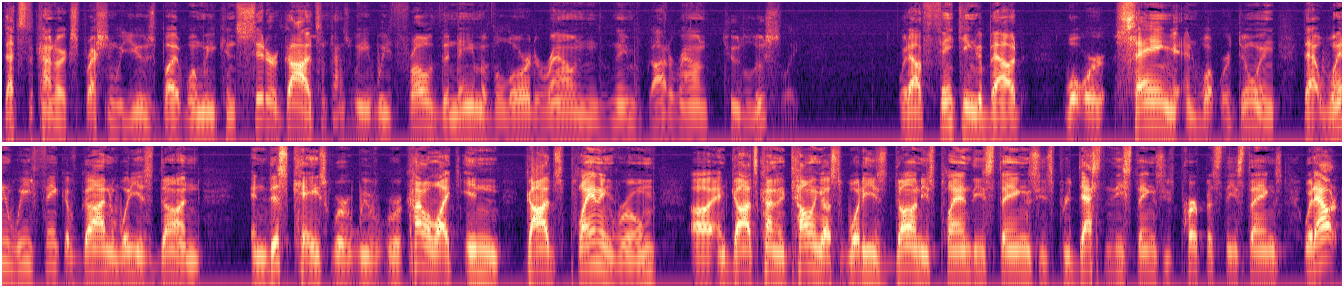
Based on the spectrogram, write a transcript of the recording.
That's the kind of expression we use. But when we consider God, sometimes we, we throw the name of the Lord around, the name of God around too loosely without thinking about what we're saying and what we're doing. That when we think of God and what He has done, in this case, we're, we, are we are kind of like in God's planning room uh, and God's kind of telling us what He's done. He's planned these things, He's predestined these things, He's purposed these things without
